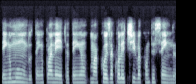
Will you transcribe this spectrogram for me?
Tem o mundo, tem o planeta, tem uma coisa coletiva acontecendo.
